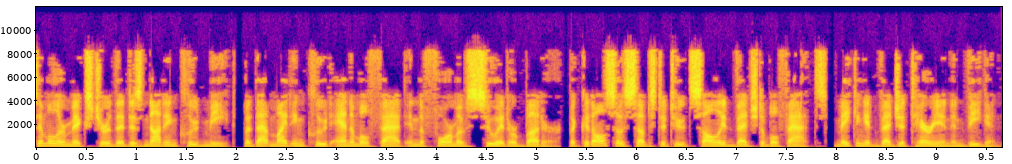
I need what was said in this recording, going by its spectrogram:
similar mixture that does not include meat, but that might include animal fat in the form of suet or butter, but could also substitute solid vegetable fats, making it vegetarian and vegan.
